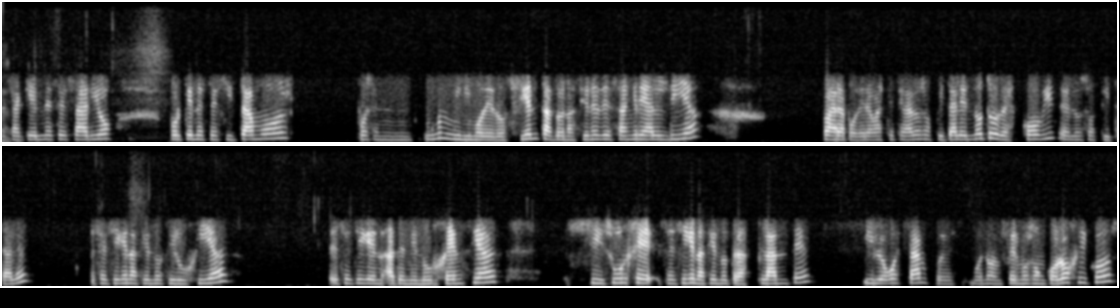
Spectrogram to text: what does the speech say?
O sea, que es necesario porque necesitamos pues en un mínimo de 200 donaciones de sangre al día para poder abastecer a los hospitales. No todo es COVID en los hospitales, se siguen haciendo cirugías, se siguen atendiendo urgencias, si surge se siguen haciendo trasplantes y luego están pues bueno enfermos oncológicos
